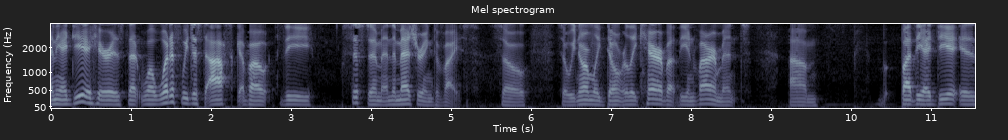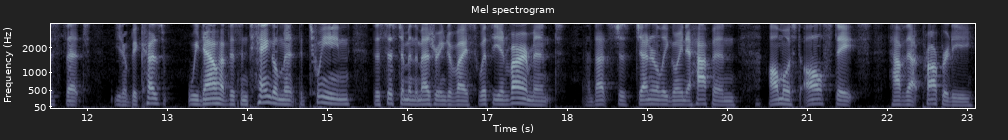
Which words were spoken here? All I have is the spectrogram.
And the idea here is that, well, what if we just ask about the system and the measuring device? So, so we normally don't really care about the environment. Um, but the idea is that, you know, because we now have this entanglement between the system and the measuring device with the environment, that's just generally going to happen. Almost all states have that property.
